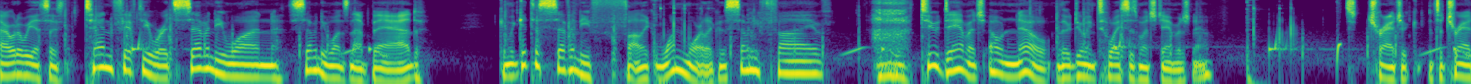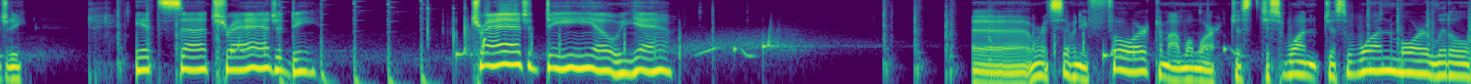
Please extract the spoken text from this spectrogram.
All right, what are we at? So 1050, we're at 71. 71's not bad. Can we get to 75? Like one more, like 75. Two damage. Oh no, they're doing twice as much damage now. It's tragic. It's a tragedy. It's a tragedy. Tragedy, oh yeah. Uh, we're at 74. Come on, one more. Just, just one, just one more little.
